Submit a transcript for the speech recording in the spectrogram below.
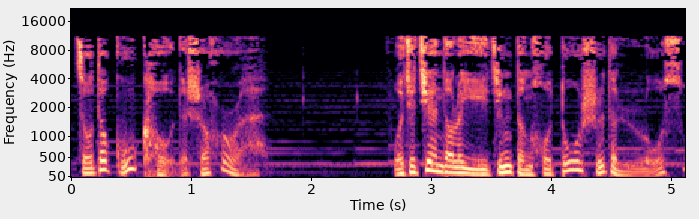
走到谷口的时候啊，我就见到了已经等候多时的罗素。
